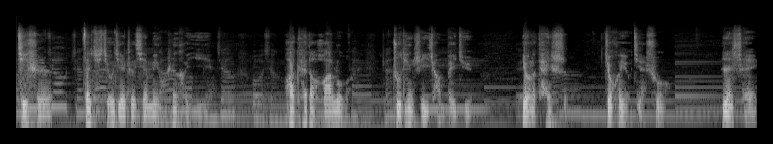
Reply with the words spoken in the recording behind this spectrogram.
其实，再去纠结这些没有任何意义。花开到花落，注定是一场悲剧。有了开始，就会有结束。任谁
